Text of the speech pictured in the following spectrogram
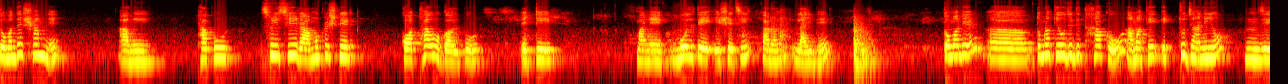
তোমাদের সামনে আমি ঠাকুর শ্রী শ্রী রামকৃষ্ণের কথা ও গল্পর একটি মানে বলতে এসেছি, কারণ লাইভে তোমাদের তোমরা কেউ যদি থাকো, আমাকে একটু জানিও যে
